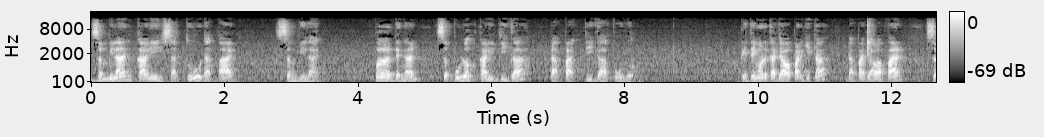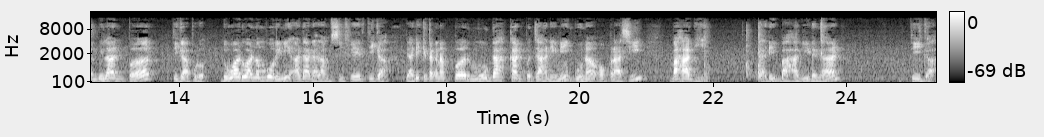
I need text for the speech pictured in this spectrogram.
sembilan kali satu dapat sembilan. Per dengan sepuluh kali tiga dapat tiga puluh. Okey, tengok dekat jawapan kita. Dapat jawapan 9 per 30. Dua-dua nombor ini ada dalam sifir 3. Jadi kita kena permudahkan pecahan ini guna operasi bahagi. Jadi bahagi dengan 3.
